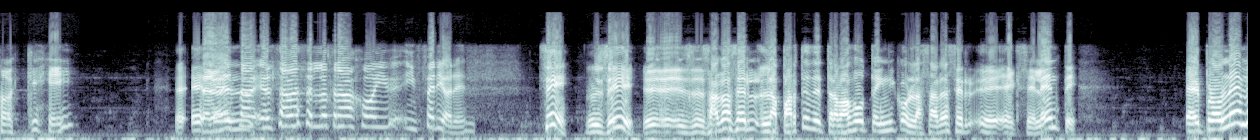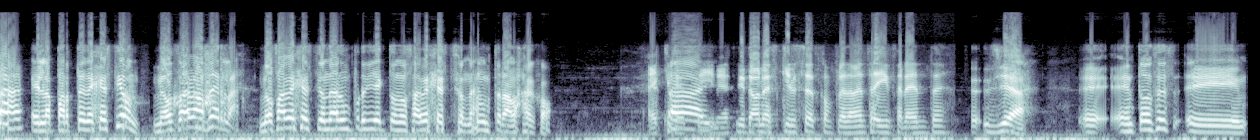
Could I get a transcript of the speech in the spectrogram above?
Ok. Eh, eh, Pero él, él- sabe, él sabe hacer los trabajos in- inferiores. Sí, sí, eh, sabe hacer la parte de trabajo técnico, la sabe hacer excelente. El problema es la parte de gestión, no sabe hacerla, no sabe gestionar un proyecto, no sabe gestionar un trabajo. Es que Ay. necesita un skill set completamente diferente. Ya. Eh, entonces, eh,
